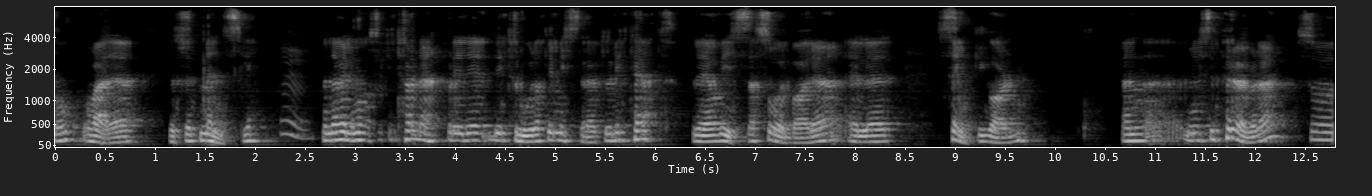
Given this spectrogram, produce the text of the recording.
folk og være rett og slett menneskelig. Mm. Men det er veldig mange som ikke tør det, fordi de, de, tror at de mister autoritet ved å vise seg sårbare eller senke garden. Men, eh, men hvis de prøver det, så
